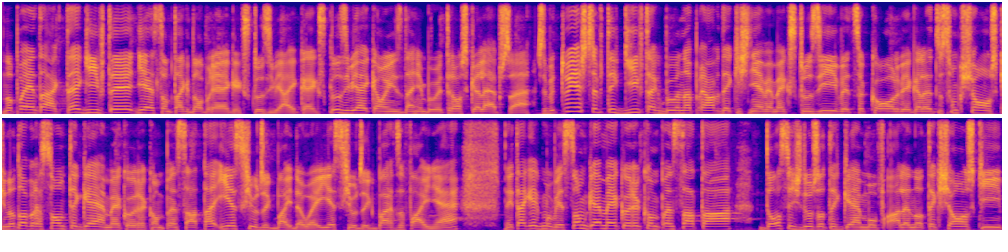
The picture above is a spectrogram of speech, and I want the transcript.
No powiem tak, te gifty nie są tak dobre jak ekskluzyw jajka. Jajka moim zdaniem były troszkę lepsze. Żeby tu jeszcze w tych giftach były naprawdę jakieś, nie wiem, ekskluzywy, cokolwiek, ale to są książki. No dobra, są te gemy jako rekompensata i jest Hughik by the way, jest Hughik, bardzo fajnie. No i tak jak mówię, są gemy jako rekompensata, dosyć dużo tych gemów, ale no te książki,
